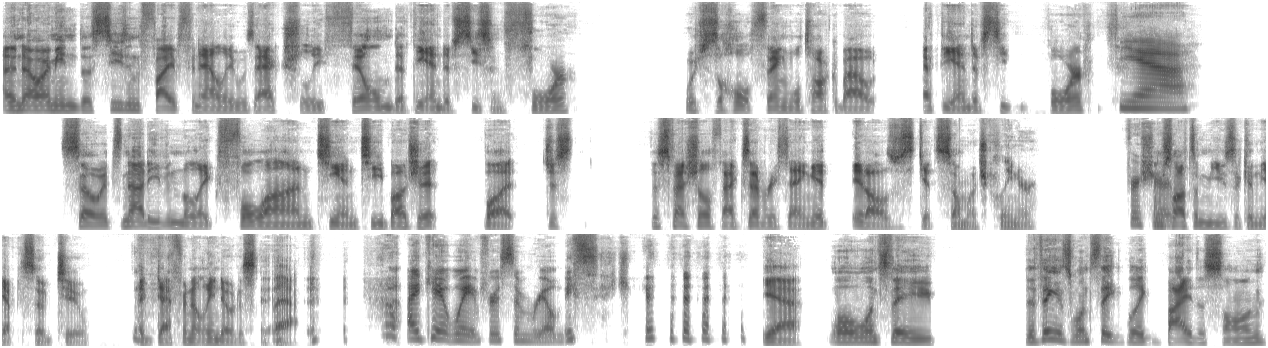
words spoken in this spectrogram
I know. I mean, the season five finale was actually filmed at the end of season four, which is a whole thing we'll talk about at the end of season four. Yeah. So it's not even the like full on TNT budget, but just the special effects, everything. It it all just gets so much cleaner. For sure. There's lots of music in the episode too. I definitely noticed that. I can't wait for some real music. Yeah. Well, once they, the thing is, once they like buy the song,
